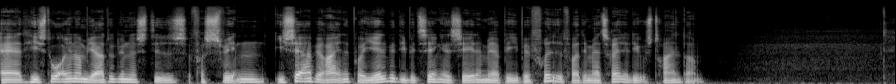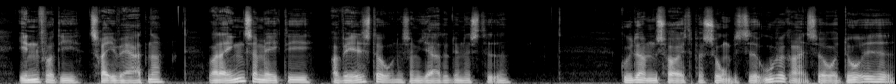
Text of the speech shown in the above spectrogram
at historien om Yadu-dynastiets forsvinden især er beregnet på at hjælpe de betingede sjæle med at blive befriet fra det materielle livs trældom. Inden for de tre verdener var der ingen så mægtige og velstående som Yadu-dynastiet. Guddommens højeste person besidder ubegrænset overdådighed,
